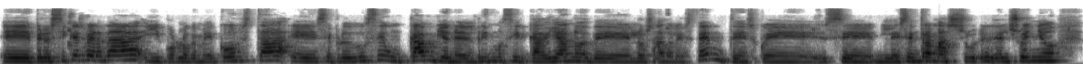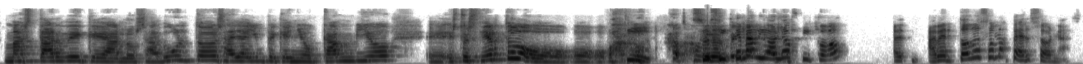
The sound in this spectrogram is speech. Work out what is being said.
Eh, pero sí que es verdad, y por lo que me consta, eh, se produce un cambio en el ritmo circadiano de los adolescentes, que se, les entra más el sueño más tarde que a los adultos, hay, hay un pequeño cambio. ¿Esto es cierto o...? Sí, su sistema biológico, a ver, todos somos personas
